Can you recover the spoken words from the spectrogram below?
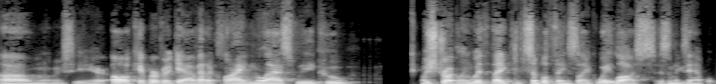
Um, let me see here. Oh, okay, perfect. Yeah, I've had a client in the last week who was struggling with like simple things like weight loss, as an example.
